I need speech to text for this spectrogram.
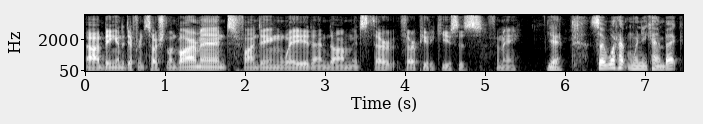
uh, being in a different social environment, finding weed, and um, its ther- therapeutic uses for me. Yeah. So what happened when you came back?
